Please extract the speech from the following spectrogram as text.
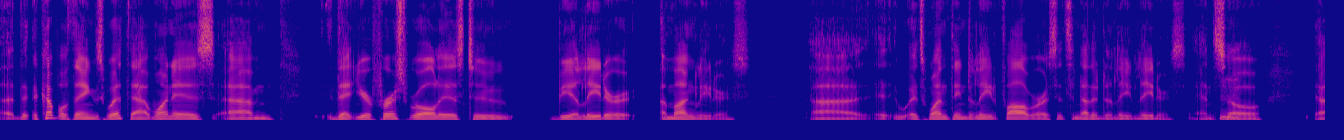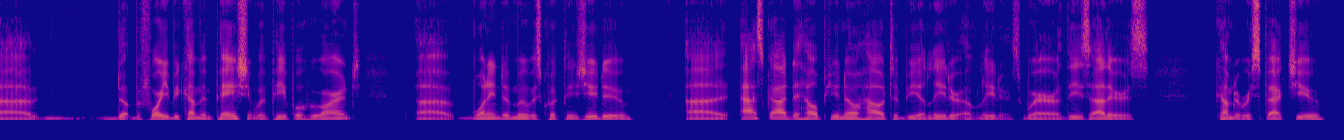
uh, th- a couple of things with that. One is um, that your first role is to be a leader among leaders. Uh, it, it's one thing to lead followers; it's another to lead leaders. And so, uh, before you become impatient with people who aren't uh, wanting to move as quickly as you do, uh, ask God to help you know how to be a leader of leaders, where these others come to respect you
